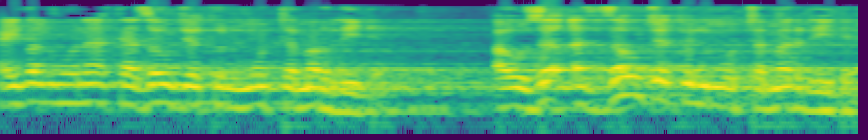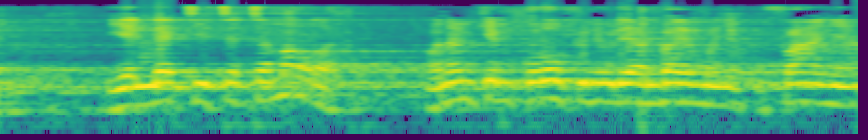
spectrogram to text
aidan hunaka zawjatun mutamarrida au azawjatu almutamarrida hiya allati tatamarrad mwanamke mkorofi ni yule ambaye mwenye kufanya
